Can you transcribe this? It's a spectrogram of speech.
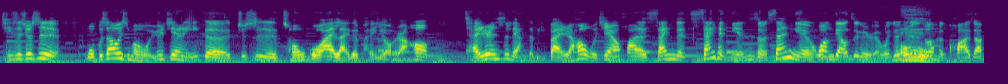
其实就是我不知道为什么我遇见了一个就是从国外来的朋友，然后才认识两个礼拜，然后我竟然花了三个三个年是什么三年忘掉这个人，我就觉得说很夸张。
